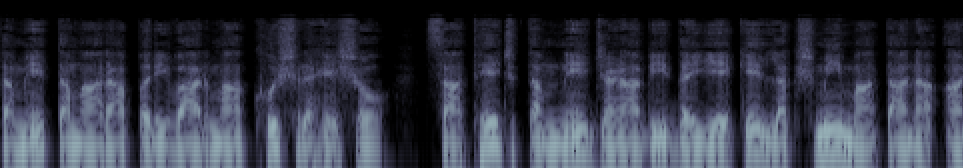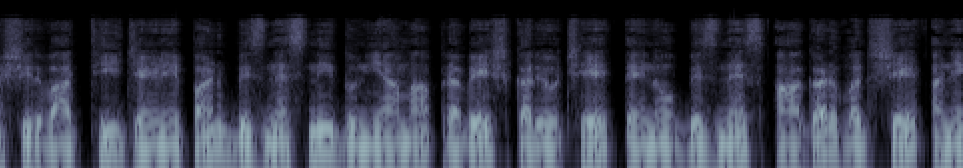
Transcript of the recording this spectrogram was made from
તમે તમારા પરિવારમાં ખુશ રહેશો. સાથે જ તમને જણાવી દઈએ કે લક્ષ્મી માતાના આશીર્વાદથી જેણે પણ બિઝનેસની દુનિયામાં પ્રવેશ કર્યો છે, તેનો બિઝનેસ આગળ વધશે અને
